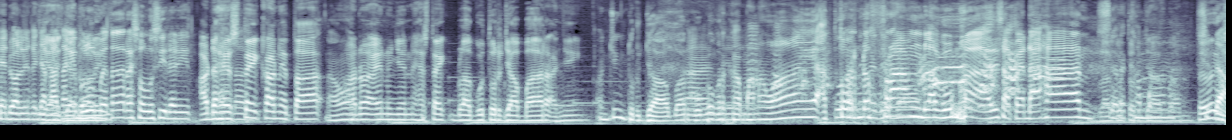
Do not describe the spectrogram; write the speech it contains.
Jadwalin ke ya, Jakarta ya, belum jadwalin. eta resolusi dari Ada hashtag kan eta, Naon? ada anu nyen hashtag belagu tur Jabar anjing. Anjing tur Jabar goblok Anjing. reka mana wae atuh Tour de France belagu mah ini sapedahan. Belagu tur ka mana? Jabar. Teu, Sudah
